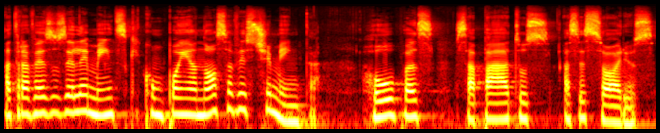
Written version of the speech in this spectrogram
através dos elementos que compõem a nossa vestimenta, roupas, sapatos, acessórios.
